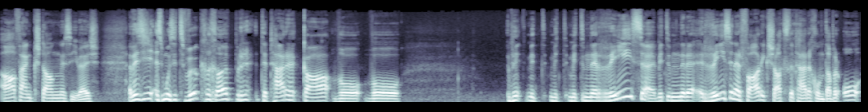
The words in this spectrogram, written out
anfängt gestanden sind, weißt Aber es, es muss jetzt wirklich jemand dorthin gehen, wo, wo mit, mit, mit, mit einem riesen, mit einem riesen Erfahrungsschatz dorthin kommt, aber auch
